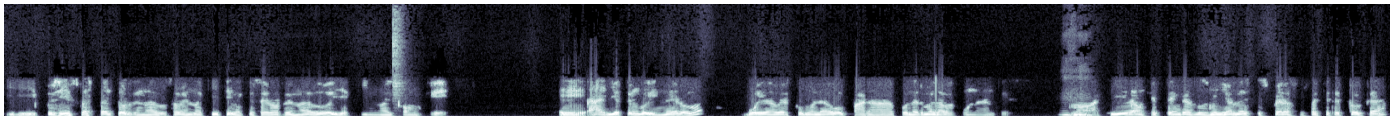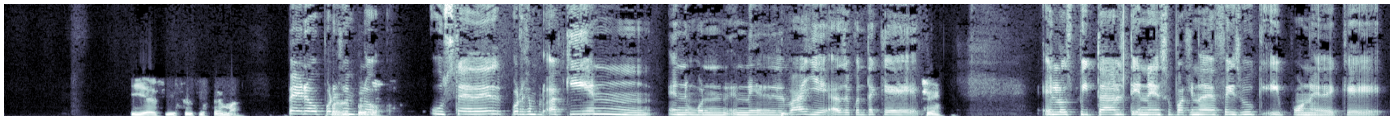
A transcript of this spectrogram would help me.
Y pues sí, es bastante ordenado, ¿saben? Aquí tiene que ser ordenado y aquí no hay como que eh, ah, yo tengo dinero, voy a ver cómo le hago para ponerme la vacuna antes. No, aquí aunque tengas los millones, te esperas hasta que te toca y así es el sistema. Pero, por ejemplo, todos. ustedes, por ejemplo, aquí en, en, bueno, en el valle, haz de cuenta que Sí, el hospital tiene su página de Facebook y pone de que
